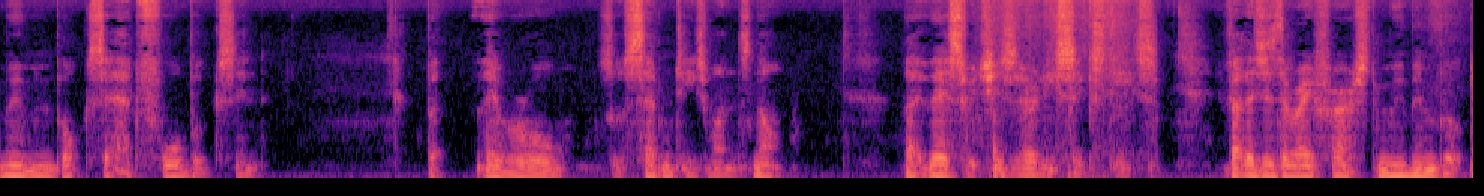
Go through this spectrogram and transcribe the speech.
Moomin box. It had four books in they were all sort of 70s ones, not like this, which is early 60s. In fact, this is the very first Moomin book.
